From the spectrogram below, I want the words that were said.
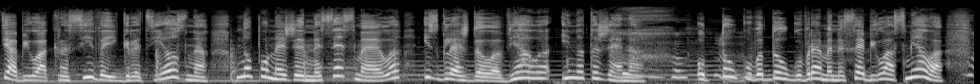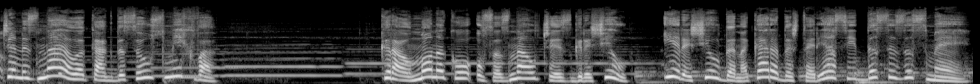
Тя била красива и грациозна, но понеже не се смеела, изглеждала вяла и натъжена. От толкова дълго време не се била смяла, че не знаела как да се усмихва. Крал Монако осъзнал, че е сгрешил и решил да накара дъщеря си да се засмее.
